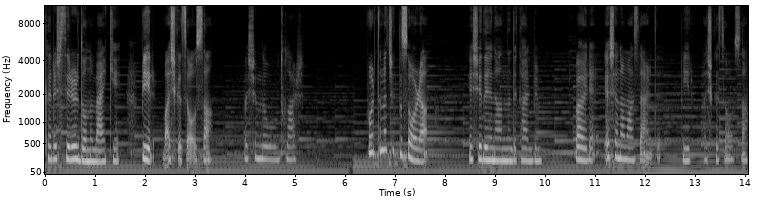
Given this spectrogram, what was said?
karıştırırdı onu belki. Bir başkası olsa. Başımda uğultular. Fırtına çıktı sonra. Yaşadığını anladı kalbim. Böyle yaşanamaz derdi. Bir başkası olsa.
